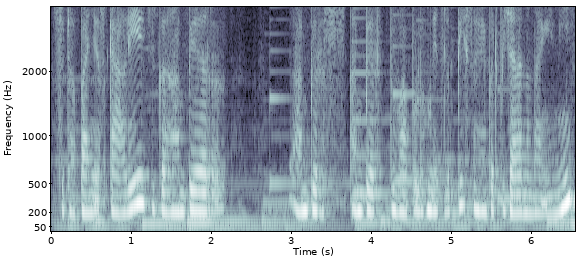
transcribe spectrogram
Sudah banyak sekali, juga hampir hampir hampir 20 menit lebih saya berbicara tentang ini.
